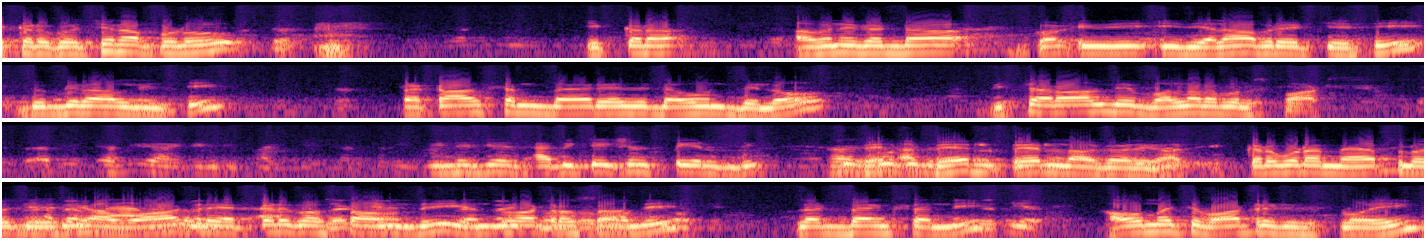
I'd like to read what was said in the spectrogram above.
ఇక్కడికి వచ్చినప్పుడు ఇక్కడ అవనిగడ్డ ఇది ఇది ఎలాబరేట్ చేసి దుగ్గిరాల నుంచి Prakasam barrage down below which are all the vulnerable spots. పేరు అది కాదు. ఇక్కడ కూడా మ్యాప్లో చేసి ఆ వాటర్ ఎక్కడికి వస్తా ఉంది ఎంత వాటర్ వస్తా ఉంది బ్లడ్ బ్యాంక్స్ అన్ని. How much water it is flowing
